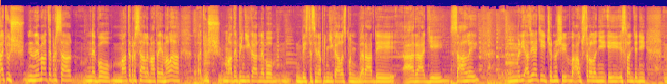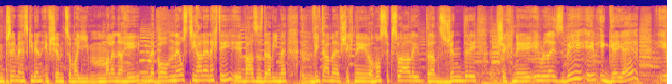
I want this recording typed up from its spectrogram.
ať už nemáte prsa, nebo máte prsa, ale máte je malá, ať už máte pindíka, nebo byste si na pindíka alespoň rádi a rádi sáhli, milí Aziati, Černoši, Australani i Islanděni, přejeme hezký den i všem, co mají malé nahy nebo neostříhané nechty. Vás zdravíme. Vítáme všechny homosexuály, transgendery, všechny i lesby, i, i geje, i,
